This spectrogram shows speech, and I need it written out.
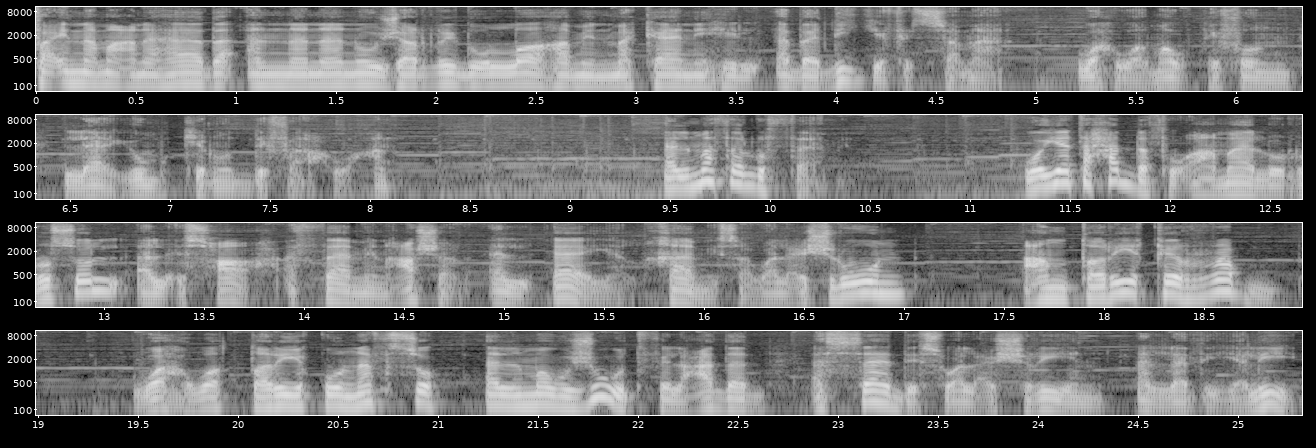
فإن معنى هذا أننا نجرد الله من مكانه الأبدي في السماء وهو موقف لا يمكن الدفاع عنه. المثل الثامن. ويتحدث أعمال الرسل الإصحاح الثامن عشر الآية الخامسة والعشرون عن طريق الرب وهو الطريق نفسه. الموجود في العدد السادس والعشرين الذي يليه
